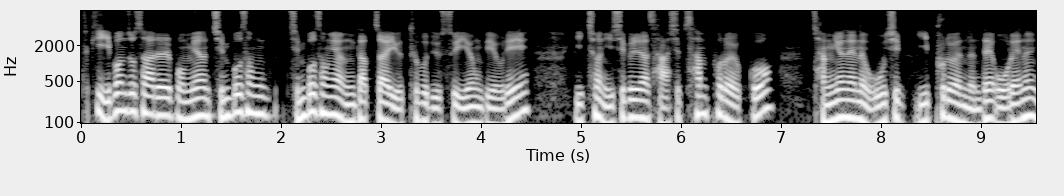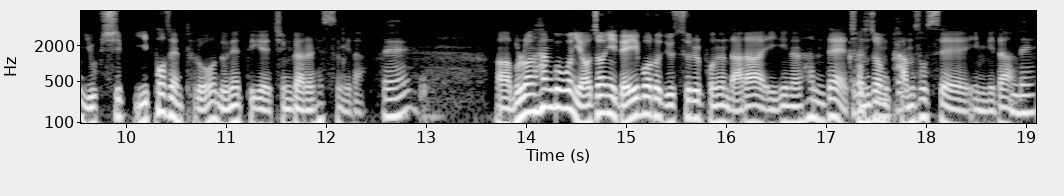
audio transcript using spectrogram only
특히 이번 조사를 보면 진보성 진보 성향 응답자의 유튜브 뉴스 이용 비율이 2021년 43%였고 작년에는 52%였는데 올해는 62%로 눈에 띄게 증가를 했습니다. 네. 어, 물론 한국은 여전히 네이버로 뉴스를 보는 나라이기는 한데 점점 그렇습니까? 감소세입니다. 네.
